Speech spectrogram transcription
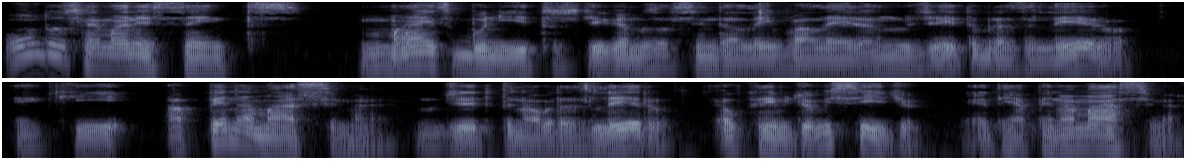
Um dos remanescentes mais bonitos, digamos assim, da Lei Valéria no direito brasileiro é que a pena máxima no direito penal brasileiro é o crime de homicídio. É, tem a pena máxima,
